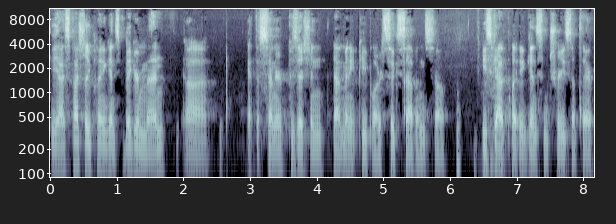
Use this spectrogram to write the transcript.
Yeah, especially playing against bigger men uh, at the center position. Not many people are six seven, so he's got to play against some trees up there.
